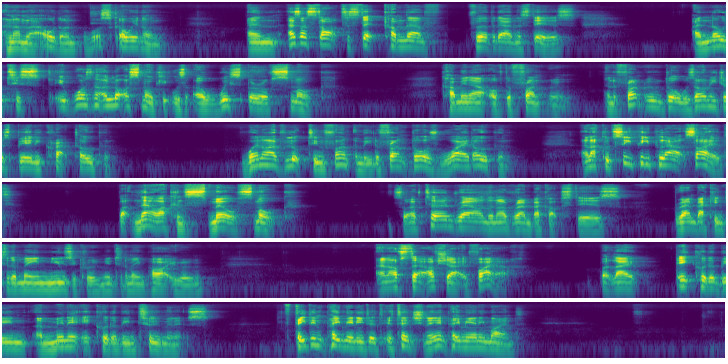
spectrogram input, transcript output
And I'm like, hold on, what's going on? And as I start to step come down further down the stairs, I noticed it wasn't a lot of smoke, it was a whisper of smoke coming out of the front room. And the front room door was only just barely cracked open. When I've looked in front of me, the front door's wide open and I could see people outside, but now I can smell smoke. So I've turned round and I've ran back upstairs, ran back into the main music room, into the main party room, and I've st- I've shouted fire, but like it could have been a minute, it could have been two minutes. They didn't pay me any attention. They didn't pay me any mind.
